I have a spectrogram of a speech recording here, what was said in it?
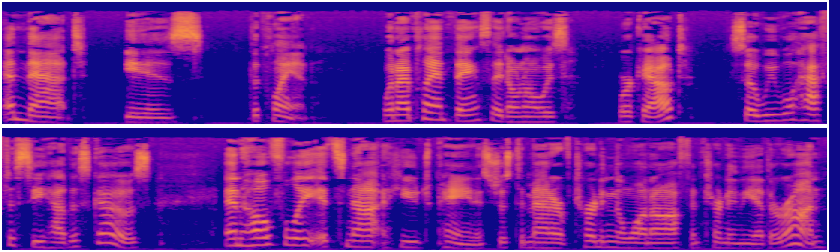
And that is the plan. When I plan things, they don't always work out, so we will have to see how this goes. And hopefully, it's not a huge pain. It's just a matter of turning the one off and turning the other on.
